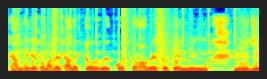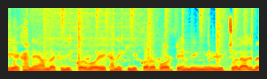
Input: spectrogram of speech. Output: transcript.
এখান থেকে তোমাদের কালেক্ট করতে হবে। তো ট্রেন্ডিং মিউজিক এখানে আমরা ক্লিক করব। এখানে ক্লিক করার পর ট্রেন্ডিং মিউজিক চলে আসবে।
